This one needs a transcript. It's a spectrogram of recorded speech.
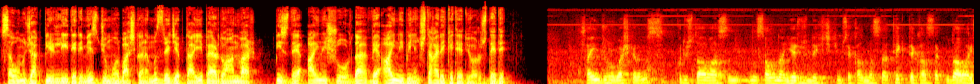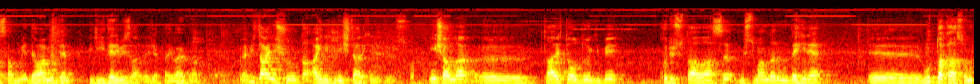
savunacak bir liderimiz Cumhurbaşkanımız Recep Tayyip Erdoğan var. Biz de aynı şuurda ve aynı bilinçte hareket ediyoruz dedi. Sayın Cumhurbaşkanımız Kudüs davasını savunan yeryüzünde hiç kimse kalmasa tek de kalsak bu davayı savunmaya devam eden bir liderimiz var Recep Tayyip Erdoğan. Ve biz de aynı şuurda, aynı bilinçte hareket ediyoruz. İnşallah e, tarihte olduğu gibi Kudüs davası Müslümanların lehine e, mutlaka sonu-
